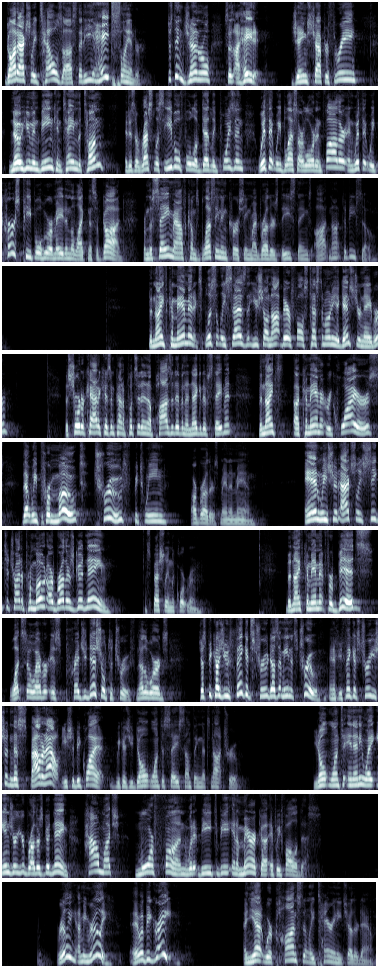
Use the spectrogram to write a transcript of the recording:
God actually tells us that He hates slander. Just in general, He says, I hate it. James chapter 3 No human being can tame the tongue. It is a restless evil full of deadly poison. With it we bless our Lord and Father, and with it we curse people who are made in the likeness of God. From the same mouth comes blessing and cursing. My brothers, these things ought not to be so. The ninth commandment explicitly says that you shall not bear false testimony against your neighbor. The shorter catechism kind of puts it in a positive and a negative statement. The ninth uh, commandment requires that we promote truth between our brothers, man and man. And we should actually seek to try to promote our brother's good name, especially in the courtroom. The ninth commandment forbids whatsoever is prejudicial to truth. In other words, just because you think it's true doesn't mean it's true. And if you think it's true, you shouldn't just spout it out. You should be quiet because you don't want to say something that's not true. You don't want to in any way injure your brother's good name. How much more fun would it be to be in America if we followed this? Really? I mean, really? It would be great. And yet we're constantly tearing each other down.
